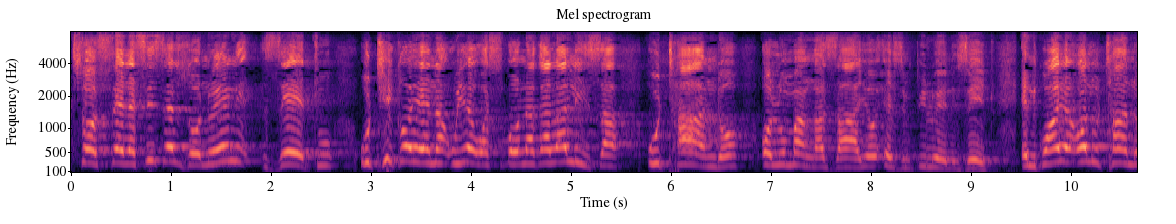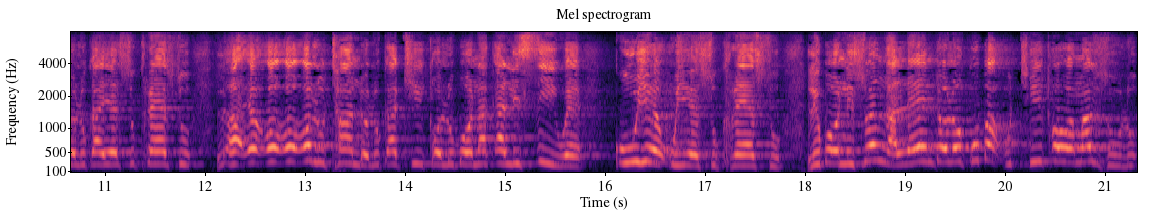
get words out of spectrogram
So sele sisezonweni zethu uthixo yena uye wasibonakalalisa uthando olumangazayo ezimpilweni zethu. And kwaye oluthando lukayesu krestu oluthando lukathixo lubonakalisiwe kuye uyesu krestu liboniswe ngale nto lokuba uthixo wamazulu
